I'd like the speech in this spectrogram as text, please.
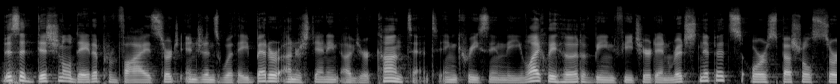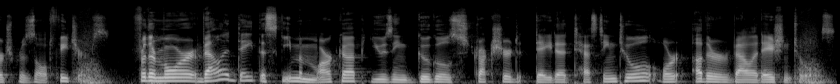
This additional data provides search engines with a better understanding of your content, increasing the likelihood of being featured in rich snippets or special search result features. Furthermore, validate the schema markup using Google's structured data testing tool or other validation tools.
